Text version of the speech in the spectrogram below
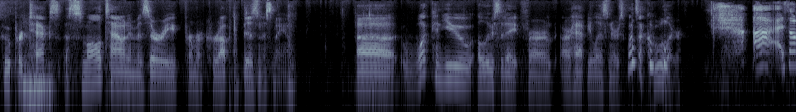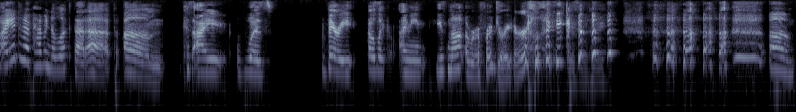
who protects a small town in Missouri from a corrupt businessman. Uh, what can you elucidate for our, our happy listeners? What's a cooler? Uh, so I ended up having to look that up um cuz I was very I was like I mean he's not a refrigerator like um,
